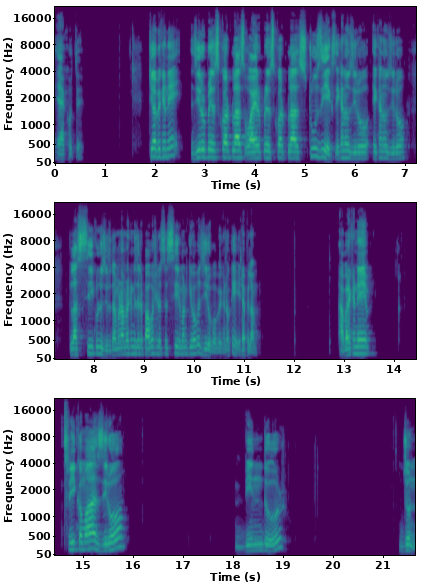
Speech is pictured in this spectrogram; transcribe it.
এক হতে। কি হবে এখানে? Zero press square plus y press square plus two g x এখানেও জিরো এখানেও zero plus c equal zero তার মানে আমরা এখানে যেটা পাবো সেটা হচ্ছে সির মান কি পাবো? জিরো পাবো এখানে ওকে এটা পেলাম। আবার এখানে থ্রি কমা জিরো বিন্দুর জন্য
